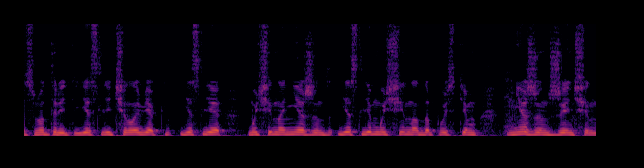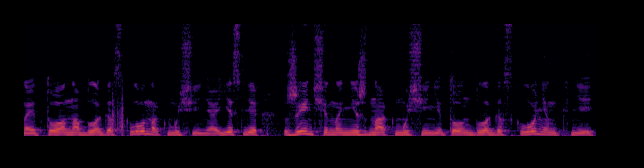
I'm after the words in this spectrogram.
Смотрите, если человек, если мужчина нежен, если мужчина, допустим, нежен женщиной, то она благосклонна к мужчине, а если женщина нежна к мужчине, то он благосклонен к ней.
